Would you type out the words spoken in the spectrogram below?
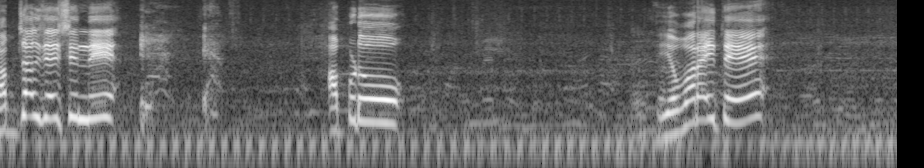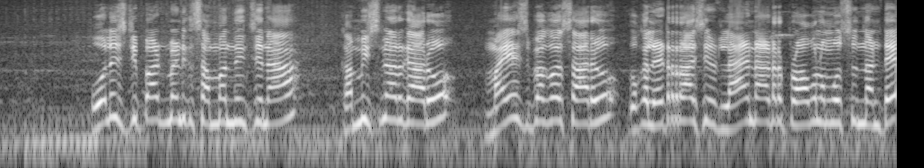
కబ్జాలు చేసింది అప్పుడు ఎవరైతే పోలీస్ డిపార్ట్మెంట్కి సంబంధించిన కమిషనర్ గారు మహేష్ భగవత్ సారు ఒక లెటర్ రాసి ల్యాండ్ ఆర్డర్ ప్రాబ్లం వస్తుందంటే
